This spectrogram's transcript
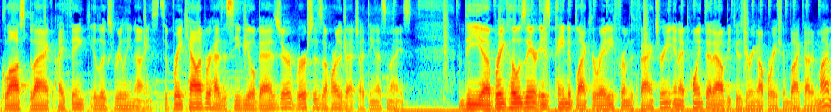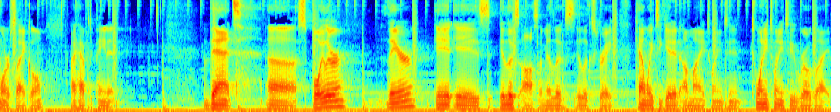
gloss black, I think it looks really nice. The brake caliper has a CVO badge there versus a Harley badge. I think that's nice. The uh, brake hose there is painted black already from the factory, and I point that out because during Operation Blackout in my motorcycle, I have to paint it. That uh, spoiler there, it is. It looks awesome. It looks. It looks great. Can't wait to get it on my 2022 Road Glide.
